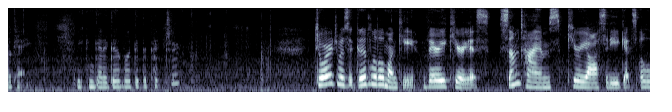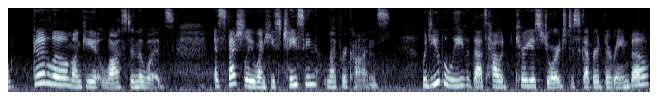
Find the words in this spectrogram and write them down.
Okay, we can get a good look at the picture. George was a good little monkey, very curious. Sometimes curiosity gets a good little monkey lost in the woods, especially when he's chasing leprechauns. Would you believe that that's how Curious George discovered the rainbow?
